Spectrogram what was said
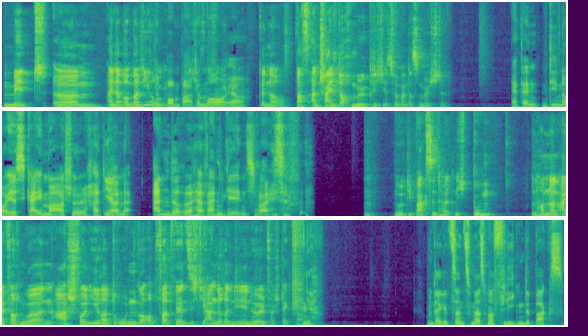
mit ähm, einer Bombardierung. Ein Bombardement, ja. Genau. Was anscheinend doch möglich ist, wenn man das möchte. Ja, denn die neue Sky Marshal hat ja, Ja. eine andere Herangehensweise. Nur die Bugs sind halt nicht dumm und haben dann einfach nur einen Arsch voll ihrer Drohnen geopfert, während sich die anderen in den Höhlen versteckt haben. Ja. Und da gibt es dann zum ersten Mal fliegende Bugs.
